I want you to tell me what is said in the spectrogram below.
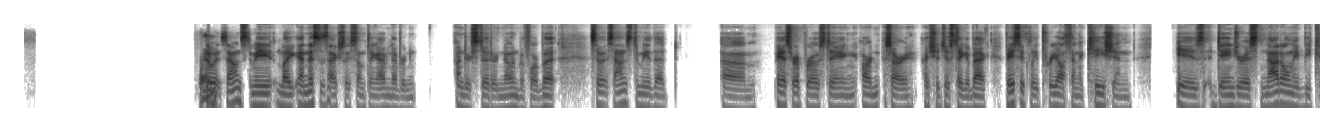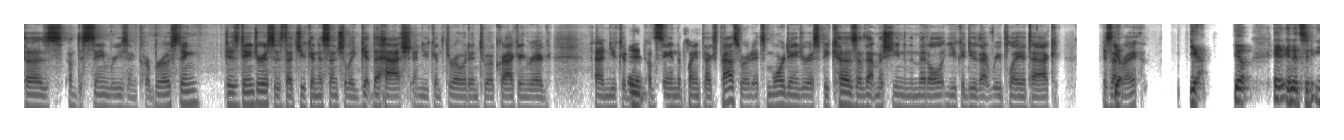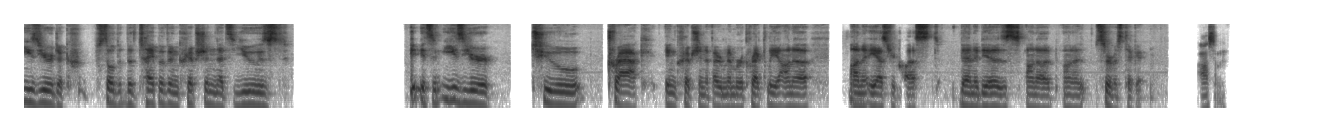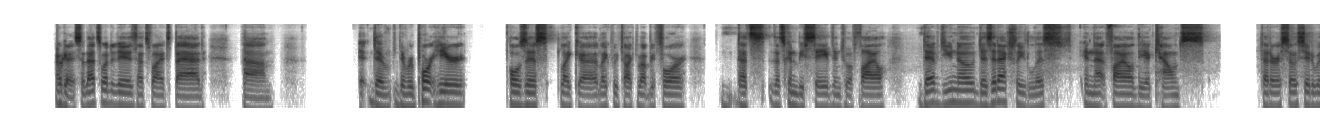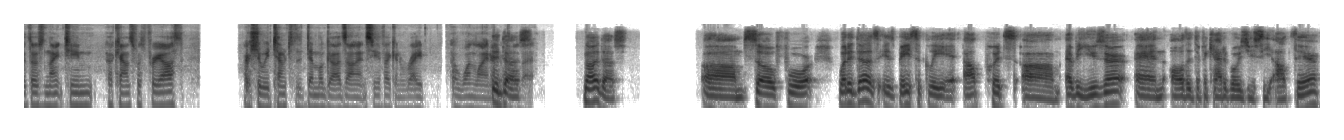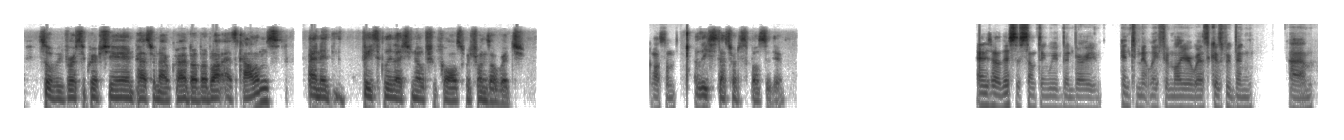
Right? So it sounds to me like, and this is actually something I've never understood or known before, but so it sounds to me that um, AS rep roasting, or sorry, I should just take it back. Basically, pre-authentication is dangerous not only because of the same reason kerb roasting is dangerous, is that you can essentially get the hash and you can throw it into a cracking rig and you could it's, obtain the plain text password. It's more dangerous because of that machine in the middle. You could do that replay attack. Is that yep. right? Yeah. Yep. And, and it's an easier to so that the type of encryption that's used it's an easier to crack encryption, if I remember correctly, on a on an AS request than it is on a on a service ticket. Awesome. Okay, so that's what it is. That's why it's bad. Um, the the report here pulls this like uh, like we've talked about before. That's that's going to be saved into a file. Dev, do you know? Does it actually list in that file the accounts that are associated with those 19 accounts with pre-auth? Or should we tempt the demo gods on it and see if I can write a one liner? It does. No, it does. Um, so for what it does is basically it outputs um, every user and all the different categories you see out there. So reverse encryption, password not required, blah blah blah, as columns, and it basically lets you know true false which ones are which. Awesome. At least that's what it's supposed to do. And so this is something we've been very intimately familiar with because we've been um,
